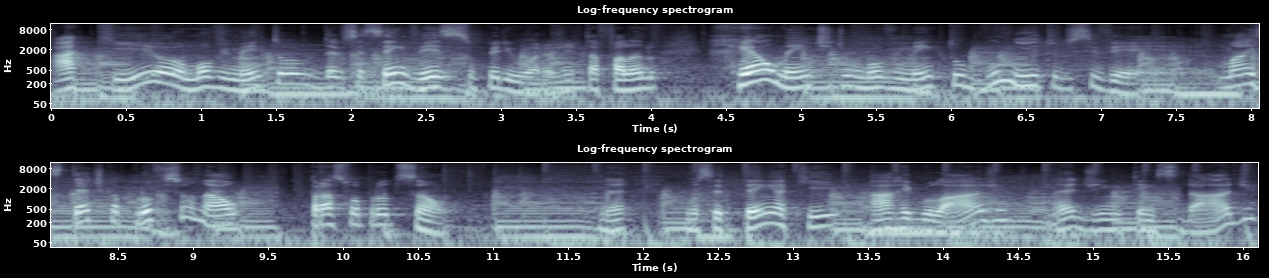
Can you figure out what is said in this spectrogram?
aqui o movimento deve ser 100 vezes superior. A gente está falando realmente de um movimento bonito de se ver, uma estética profissional para sua produção. Né? Você tem aqui a regulagem né, de intensidade.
